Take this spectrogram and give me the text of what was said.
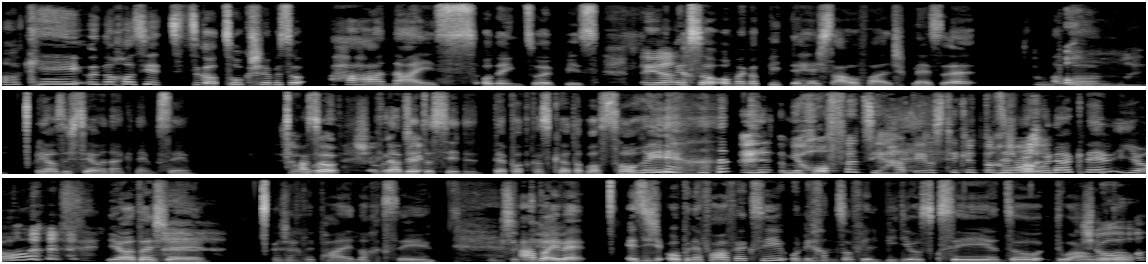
okay. Und dann hat sie jetzt sogar zurückgeschrieben, so, haha, nice. Oder irgend so etwas. Ja. Und ich so, oh mein Gott, bitte hast du es auch falsch gelesen. oh aber- mein Ja, es ist sehr unangenehm gesehen. Schon Also, gut, Ich glaube nicht, dass sie den Podcast gehört, aber sorry. Wir hoffen, sie hat ihr Ticket Das ist mir bekommen. unangenehm, ja. Ja, das ist, äh, das ist ein bisschen peinlich gesehen. Okay. Aber eben, es war Open Air Fahrfeld gewesen und ich habe so viele Videos gesehen und so. Du auch, oder,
